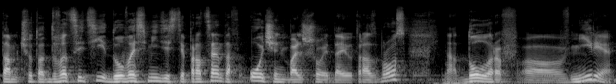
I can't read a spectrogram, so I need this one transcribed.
там что-то 20 до 80 процентов очень большой дают разброс а, долларов в мире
